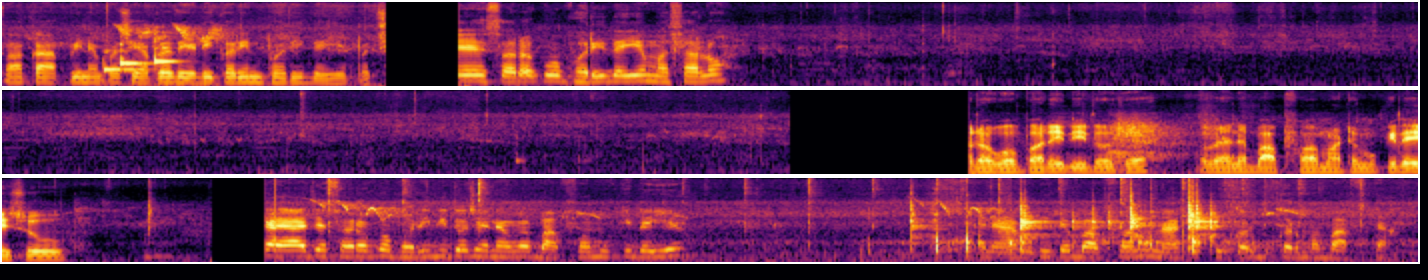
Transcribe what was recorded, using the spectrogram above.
તો આ કાપીને પછી આપણે રેડી કરીને ભરી દઈએ. પછી એ સરગવો ભરી દઈએ મસાલો. સરગવો ભરી દીધો છે. હવે એને બાફવા માટે મૂકી દઈશું. આજે સરગો ભરી દીધો છે અને હવે બાફવા મૂકી દઈએ. અને આવી રીતે બાફવાનું નાખી કુકર બુકરમાં બાફતા.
